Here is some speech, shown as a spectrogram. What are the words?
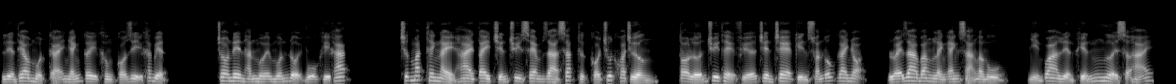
liền theo một cái nhánh cây không có gì khác biệt. Cho nên hắn mới muốn đổi vũ khí khác. Trước mắt thanh này hai tay chiến truy xem ra xác thực có chút khoa trường, to lớn truy thể phía trên tre kín xoắn ốc gai nhọn, lóe ra băng lành ánh sáng âm u, nhìn qua liền khiến người sợ hãi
